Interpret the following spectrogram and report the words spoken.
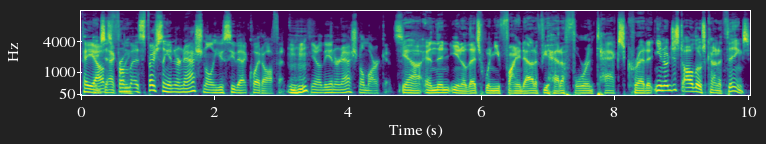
payouts exactly. from, especially international. You see that quite often. You know, the international markets. Yeah, and then you know that's when you find out if you had a foreign tax credit, you know, just all those kind of things.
